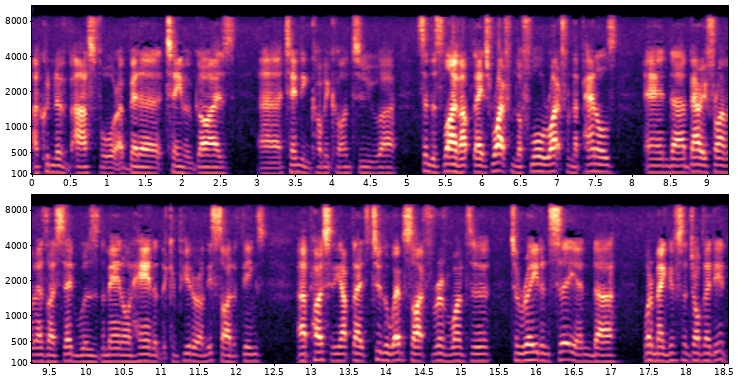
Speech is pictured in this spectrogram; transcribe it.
I couldn't have asked for a better team of guys uh, attending Comic Con to uh, send us live updates right from the floor, right from the panels. And uh, Barry Freiman, as I said, was the man on hand at the computer on this side of things, uh, posting the updates to the website for everyone to, to read and see. And uh, what a magnificent job they did.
